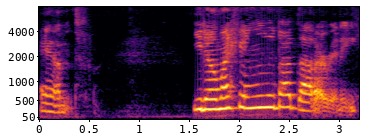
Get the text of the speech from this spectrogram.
and you know my family about that already.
